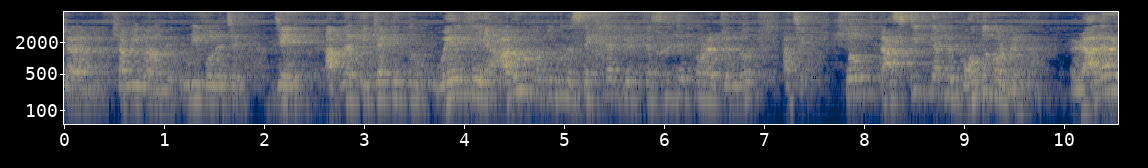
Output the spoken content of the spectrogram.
যারা শামীম আহমেদ উনি বলেছেন যে, আপনার এটা কিন্তু ওয়েলথে আরও কতগুলো সেক্টরকে ফ্যাসিলিটেট করার জন্য আছে। সো প্লাস্টিককে আপনি বন্ধ করবেন না। রাদার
